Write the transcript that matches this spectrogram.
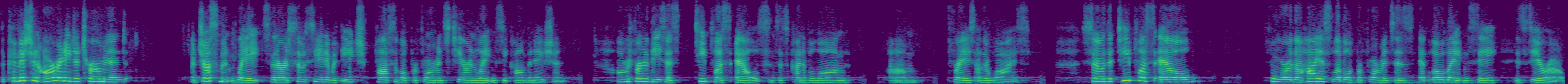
The commission already determined adjustment weights that are associated with each possible performance tier and latency combination. I'll refer to these as T plus L since it's kind of a long um, phrase otherwise. So the T plus L for the highest level of performances at low latency is zero,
